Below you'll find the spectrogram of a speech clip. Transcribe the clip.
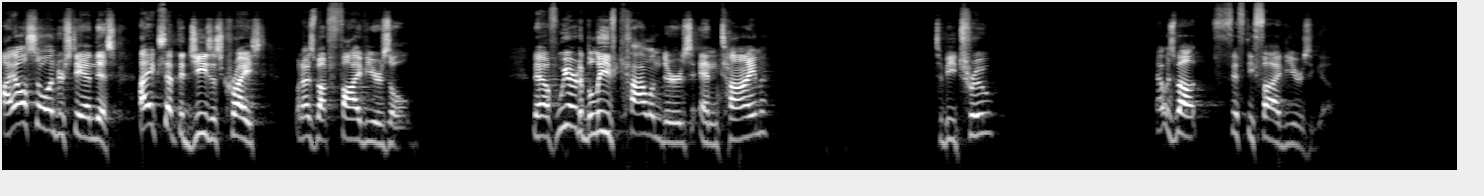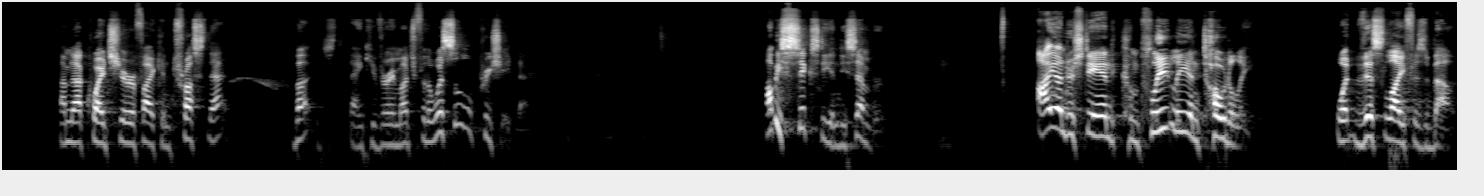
I also understand this. I accepted Jesus Christ when I was about five years old. Now, if we are to believe calendars and time to be true, that was about 55 years ago. I'm not quite sure if I can trust that, but thank you very much for the whistle. Appreciate that. I'll be 60 in December. I understand completely and totally what this life is about,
